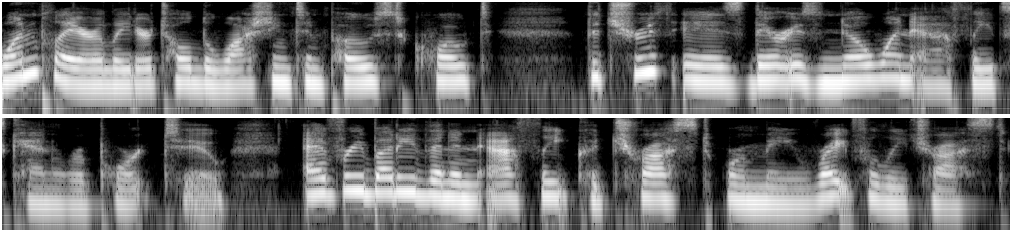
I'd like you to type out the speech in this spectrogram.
one player later told the Washington Post, quote, "The truth is there is no one athletes can report to. Everybody that an athlete could trust or may rightfully trust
